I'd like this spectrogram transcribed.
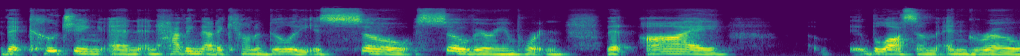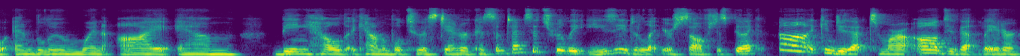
that coaching and and having that accountability is so so very important that I blossom and grow and bloom when I am being held accountable to a standard. Because sometimes it's really easy to let yourself just be like, oh, I can do that tomorrow. I'll do that later.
